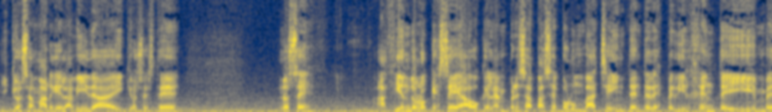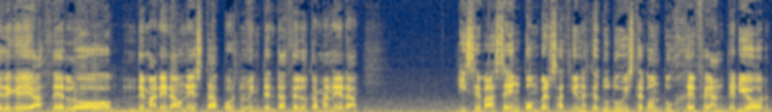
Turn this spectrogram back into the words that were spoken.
Y que os amargue la vida y que os esté, no sé, haciendo lo que sea, o que la empresa pase por un bache e intente despedir gente y en vez de hacerlo de manera honesta, pues lo intente hacer de otra manera. Y se base en conversaciones que tú tuviste con tu jefe anterior,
